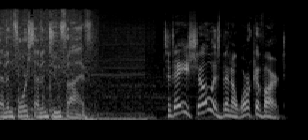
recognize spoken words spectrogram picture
A17475. Today's show has been a work of art.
